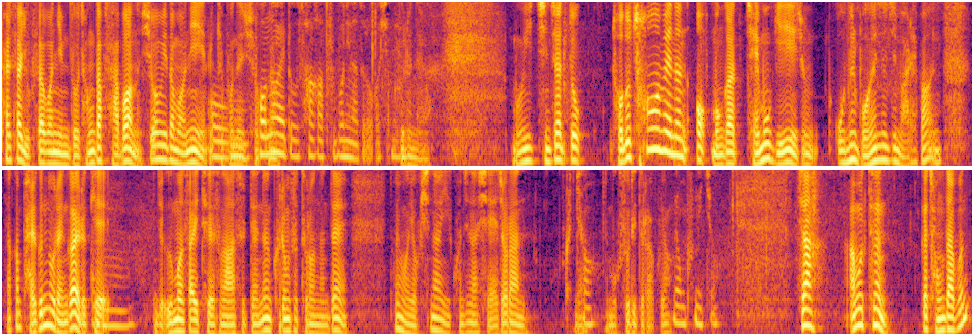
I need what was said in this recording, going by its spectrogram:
8464번 님도 정답 4번 쇼미더머니 이렇게 어, 보내주셨고요. 번호에도 4가 두 번이나 들어가시네요. 그러네요. 뭐 이 진짜 또 저도 처음에는 어 뭔가 제목이 좀 오늘 뭐 했는지 말해봐. 약간 밝은 노래인가 이렇게 음, 이제 음원 사이트에서 나왔을 때는 그러면서 들었는데 또뭐 역시나 이 권진아 씨 애절한 그쵸. 네, 목소리더라고요. 명품이죠. 자 아무튼 그러니까 정답은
